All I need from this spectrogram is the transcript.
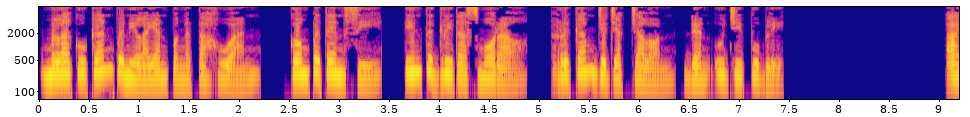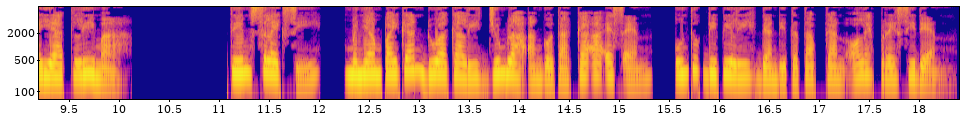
Melakukan penilaian pengetahuan, kompetensi, integritas moral, rekam jejak calon, dan uji publik. Ayat 5 Tim seleksi menyampaikan dua kali jumlah anggota KASN untuk dipilih dan ditetapkan oleh Presiden.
